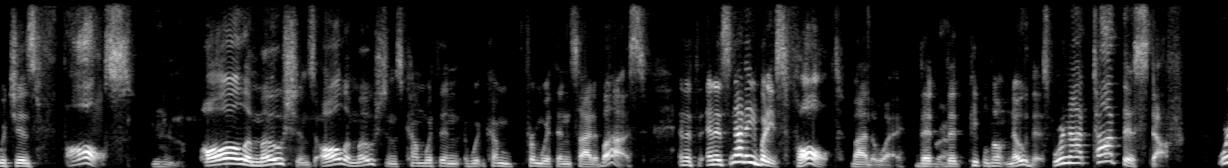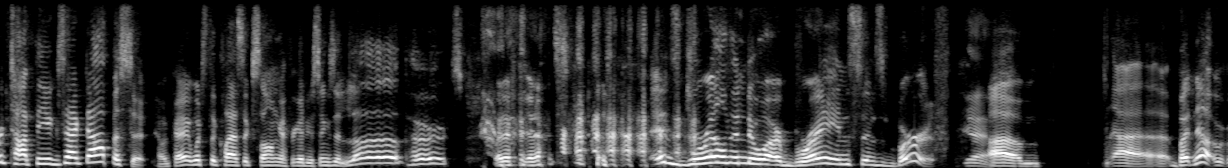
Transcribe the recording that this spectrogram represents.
which is false. Mhm. all emotions all emotions come within come from within inside of us. And it's, and it's not anybody's fault by the way that Right. that people don't know this. We're not taught this stuff we're taught the exact opposite. Okay, what's the classic song? I forget who sings it. Love hurts. But, you know, it's, it's drilled into our brain since birth. Yeah. Um, uh, but no,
